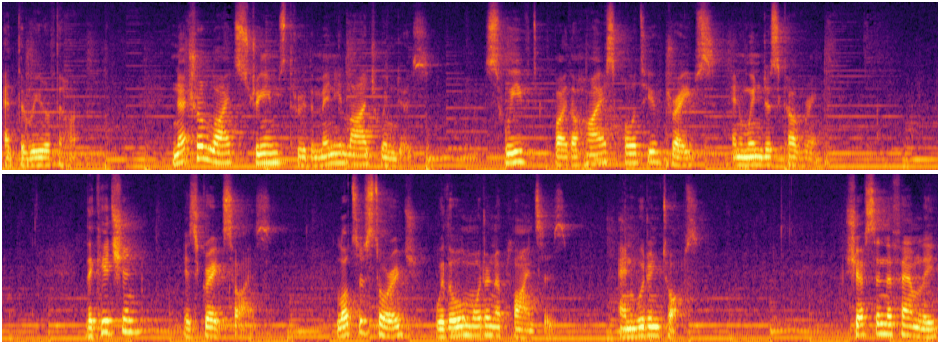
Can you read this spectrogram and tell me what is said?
at the rear of the home. Natural light streams through the many large windows, sweeved by the highest quality of drapes and windows covering. The kitchen is great size, lots of storage with all modern appliances, and wooden tops. Chefs in the family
